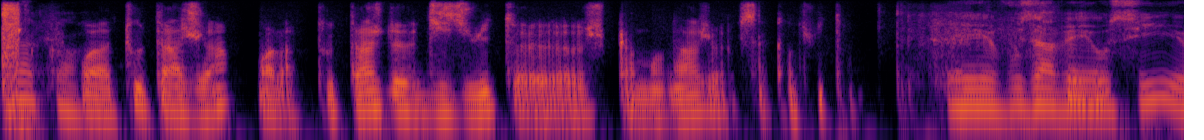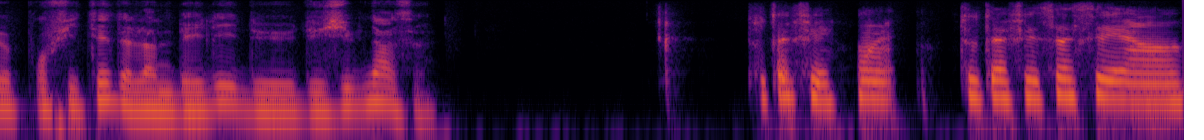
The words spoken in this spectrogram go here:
D'accord. Voilà, tout âge. Hein, voilà, tout âge de 18 euh, jusqu'à mon âge, 58 ans. Et vous avez aussi profité de l'embellie du, du gymnase. Tout à fait, ouais, tout à fait. Ça, c'est un.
